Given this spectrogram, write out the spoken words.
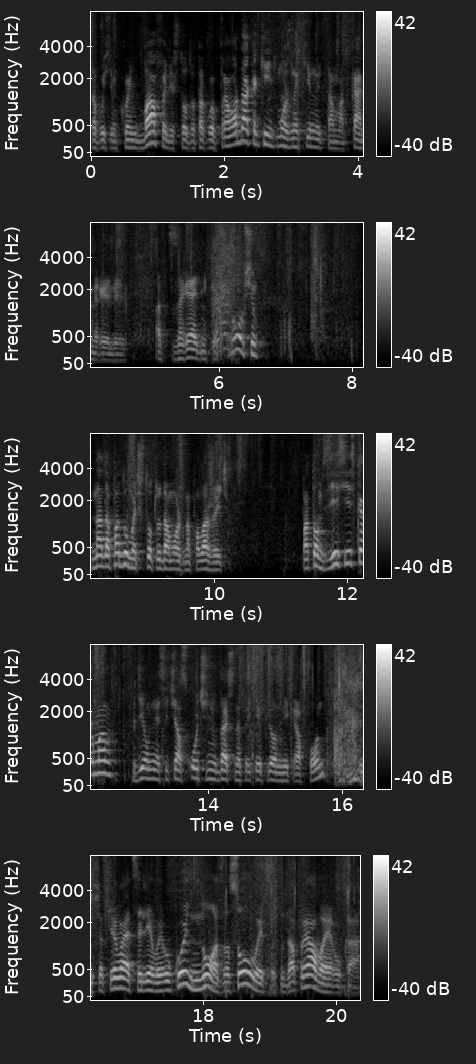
Допустим, какой-нибудь баф или что-то такое. Провода какие-нибудь можно кинуть там от камеры или от зарядника. Ну, в общем, надо подумать, что туда можно положить. Потом здесь есть карман, где у меня сейчас очень удачно прикреплен микрофон. То есть открывается левой рукой, но засовывается туда правая рука.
